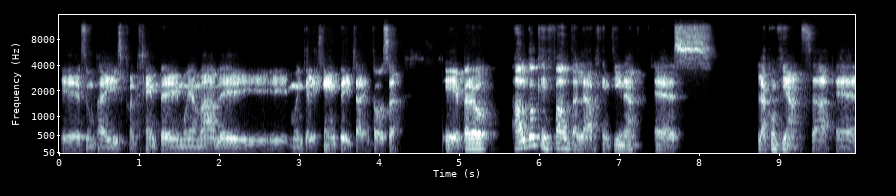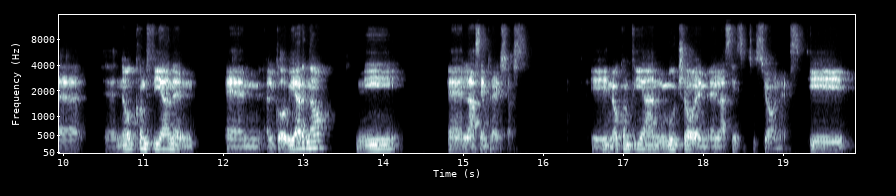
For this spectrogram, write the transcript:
Es un país con gente muy amable y muy inteligente y talentosa. Eh, pero algo que falta en la Argentina es la confianza. Eh, eh, no confían en, el gobierno ni en las empresas. y Mm. no confían mucho en, en las instituciones. Y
